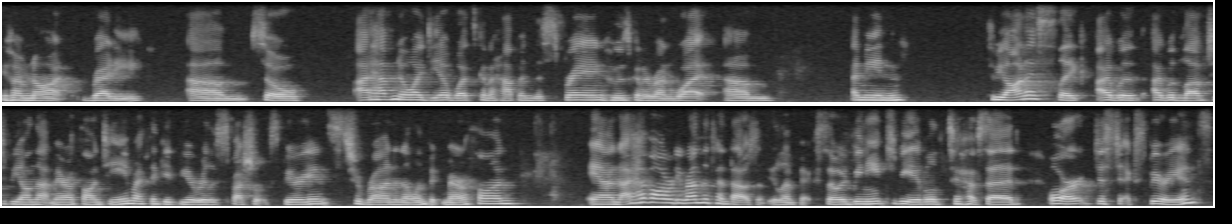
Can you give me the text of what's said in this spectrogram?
if I'm not ready. Um, so I have no idea what's going to happen this spring, who's going to run what. Um, I mean, to be honest, like I would, I would love to be on that marathon team. I think it'd be a really special experience to run an Olympic marathon. And I have already run the 10,000 at the Olympics, so it'd be neat to be able to have said, or just to experience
